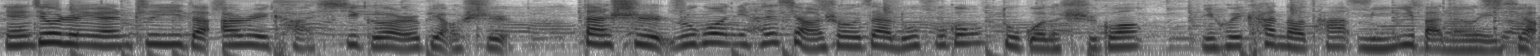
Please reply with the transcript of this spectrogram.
研究人员之一的艾瑞卡·西格尔表示，但是如果你很享受在卢浮宫度过的时光，你会看到他谜一般的微笑。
